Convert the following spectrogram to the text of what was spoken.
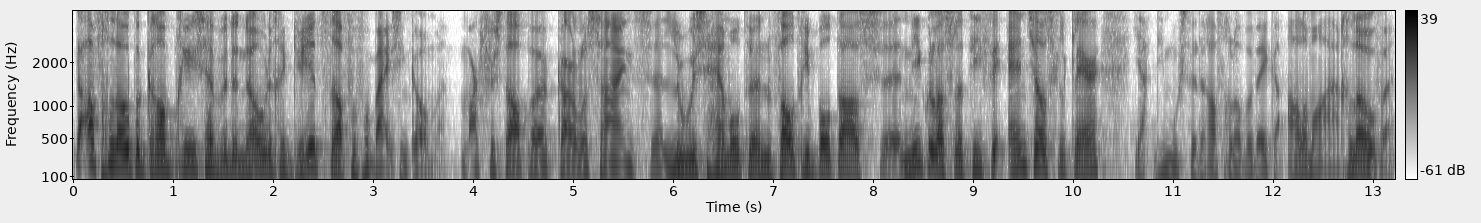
De afgelopen Grand Prix hebben we de nodige gridstraffen voorbij zien komen. Max Verstappen, Carlos Sainz, eh, Lewis Hamilton, Valtteri Bottas, eh, Nicolas Latifi en Charles Leclerc. Ja, die moesten er afgelopen weken allemaal aan geloven.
